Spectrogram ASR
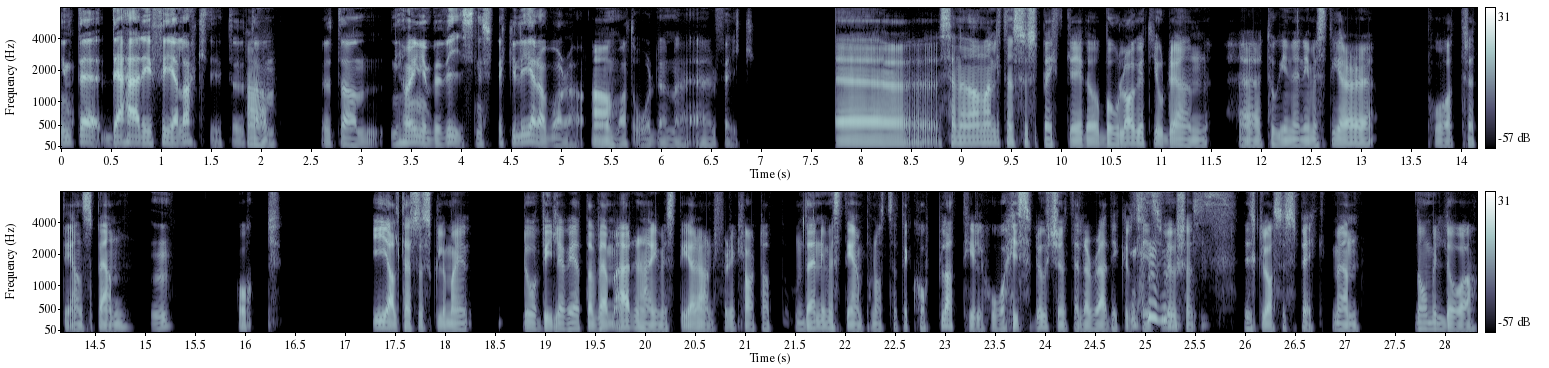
Inte det här är felaktigt, utan, utan ni har ingen bevis. Ni spekulerar bara Ja. om att orderna är fake. Eh, sen en annan liten suspekt grej. Då. Bolaget gjorde en, eh, tog in en investerare på 31 spänn. Mm. Och I allt det här så skulle man då vilja veta vem är den här investeraren? För det är klart att om den investeraren på något sätt är kopplad till Hawaii Solutions eller Radical Clean Solutions, det skulle vara suspekt. Men de vill då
